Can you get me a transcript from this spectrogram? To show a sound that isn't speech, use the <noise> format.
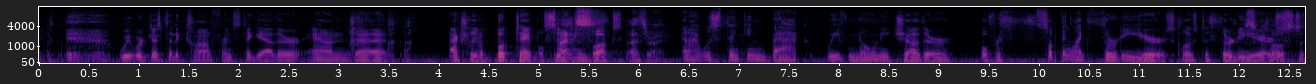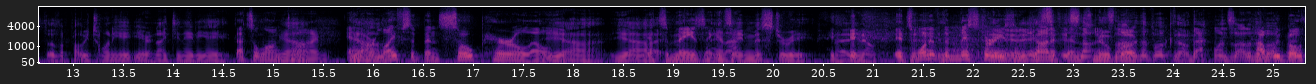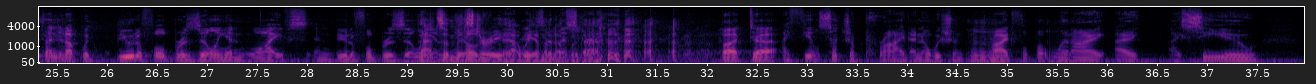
<laughs> we were just at a conference together, and uh, <laughs> actually at a book table signing Yes, books. That's right. And I was thinking back, we've known each other over th- something like 30 years, close to 30 It's years. close to th- probably 28 years, 1988. That's a long Yeah, time, and yeah. our lives have been so parallel. Yeah, yeah. It's amazing, It's and a I- mystery <laughs> that you know. It's one of the mysteries <laughs> It in. Jonathan's it's not, new it's book. not in the book though. That one's not in the How book. we but both ended up with beautiful Brazilian wives and beautiful Brazilian That's a mystery It- how we it's ended up with that. <laughs> But uh, I feel such a pride. I know we shouldn't Mm. be prideful, but when I, I, I see you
